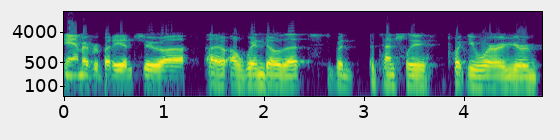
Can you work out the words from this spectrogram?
jam everybody into uh, a, a window that would potentially put you where you're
